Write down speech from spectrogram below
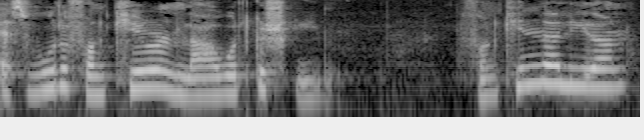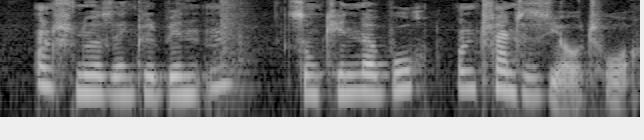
Es wurde von Kieran Larwood geschrieben. Von Kinderliedern und Schnürsenkelbinden zum Kinderbuch und Fantasy-Autor.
